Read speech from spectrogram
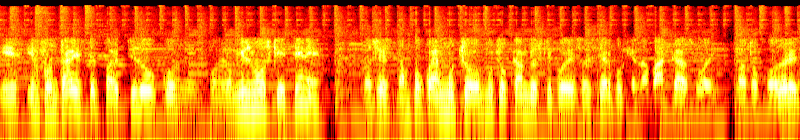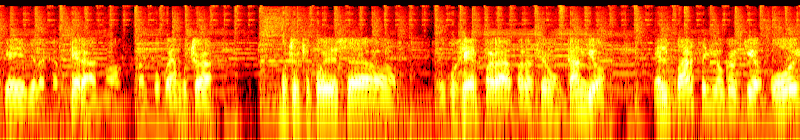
eh, enfrentar este partido con, con los mismos que tiene. Entonces tampoco hay mucho muchos cambios que puedes hacer porque en la banca hay cuatro jugadores de, de la cantera, ¿no? tampoco hay mucha mucho que puedes ah, recoger para, para hacer un cambio. El Barça yo creo que hoy,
